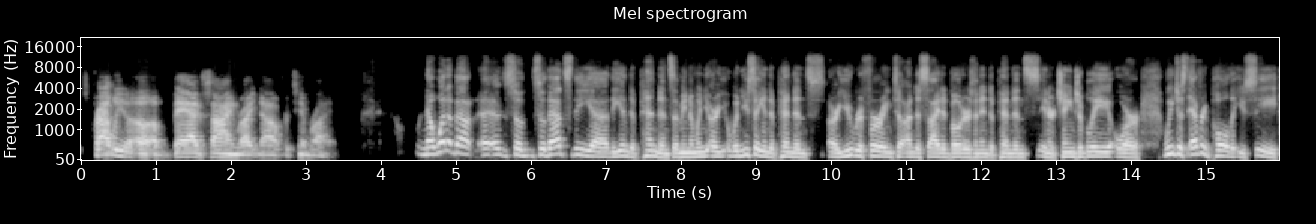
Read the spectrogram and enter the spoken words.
is probably a, a bad sign right now for Tim Ryan. Now, what about uh, so? So that's the uh, the independents. I mean, when you are you, when you say independents, are you referring to undecided voters and independents interchangeably, or we just every poll that you see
